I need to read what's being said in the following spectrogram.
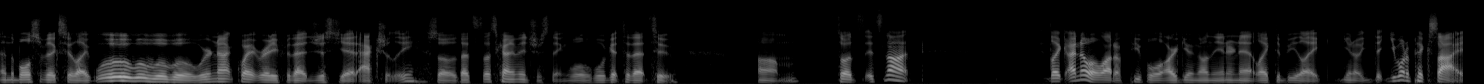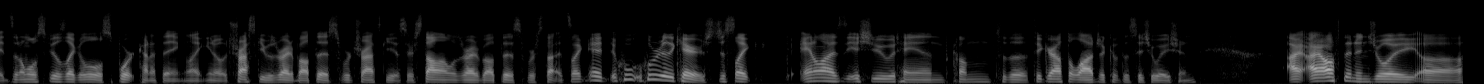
And the Bolsheviks are like, "Whoa, whoa, whoa, whoa! We're not quite ready for that just yet, actually." So that's that's kind of interesting. We'll we'll get to that too. Um, so it's it's not like I know a lot of people arguing on the internet like to be like, you know, th- you want to pick sides. It almost feels like a little sport kind of thing. Like, you know, Trotsky was right about this. We're Trotskyists. Or Stalin was right about this. We're St-. It's like, eh, who who really cares? Just like analyze the issue at hand, come to the figure out the logic of the situation. I I often enjoy uh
